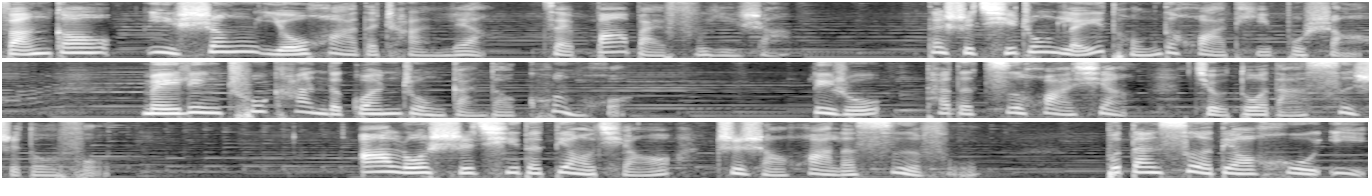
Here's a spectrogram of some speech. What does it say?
梵高一生油画的产量在八百幅以上，但是其中雷同的话题不少，每令初看的观众感到困惑。例如，他的自画像就多达四十多幅。阿罗时期的吊桥至少画了四幅，不但色调互异、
